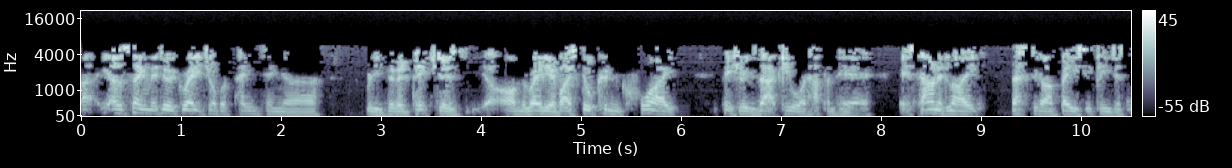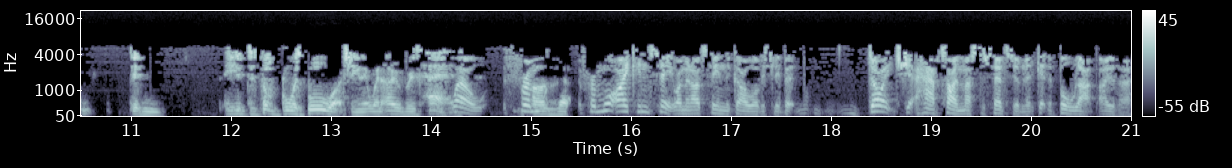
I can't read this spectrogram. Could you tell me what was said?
uh, I was saying they do a great job of painting uh, really vivid pictures on the radio, but I still couldn't quite picture exactly what happened here. It sounded like Vestergaard basically just didn't. He just sort of was ball watching and it went over his head. Well, from from what I can see, I mean, I've seen the goal obviously, but Dyche at half time must have said to that "Get the ball up over,"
